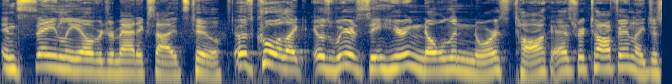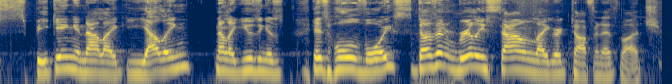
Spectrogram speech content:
insanely over dramatic sides too. It was cool. Like it was weird seeing, hearing Nolan North talk as Richtofen, like just speaking and not like yelling not like using his his whole voice doesn't really sound like Richtofen as much.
